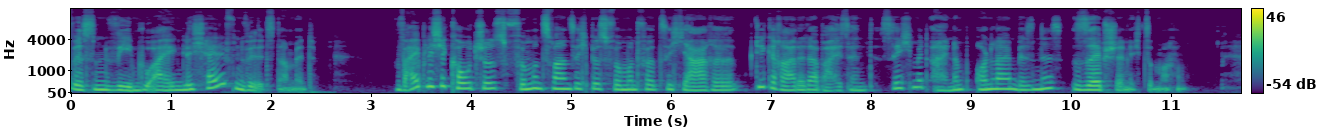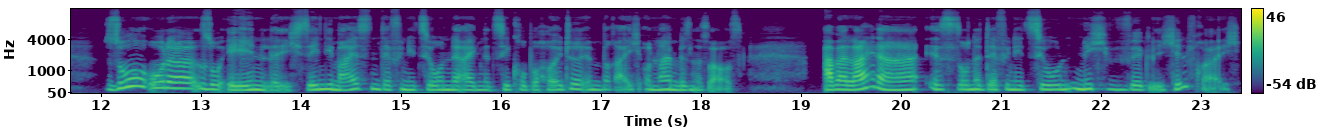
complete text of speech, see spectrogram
wissen, wem du eigentlich helfen willst damit. Weibliche Coaches 25 bis 45 Jahre, die gerade dabei sind, sich mit einem Online-Business selbstständig zu machen. So oder so ähnlich sehen die meisten Definitionen der eigenen Zielgruppe heute im Bereich Online-Business aus. Aber leider ist so eine Definition nicht wirklich hilfreich.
